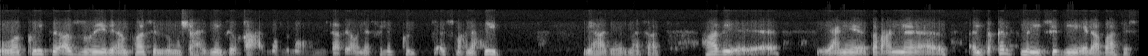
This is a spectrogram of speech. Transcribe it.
وكنت أصغي لأنفاس المشاهدين في القاعة المظلمة وهم يتابعون الفيلم كنت أسمع نحيب لهذه المأساة. هذه يعني طبعا انتقلت من سيدني إلى باثست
